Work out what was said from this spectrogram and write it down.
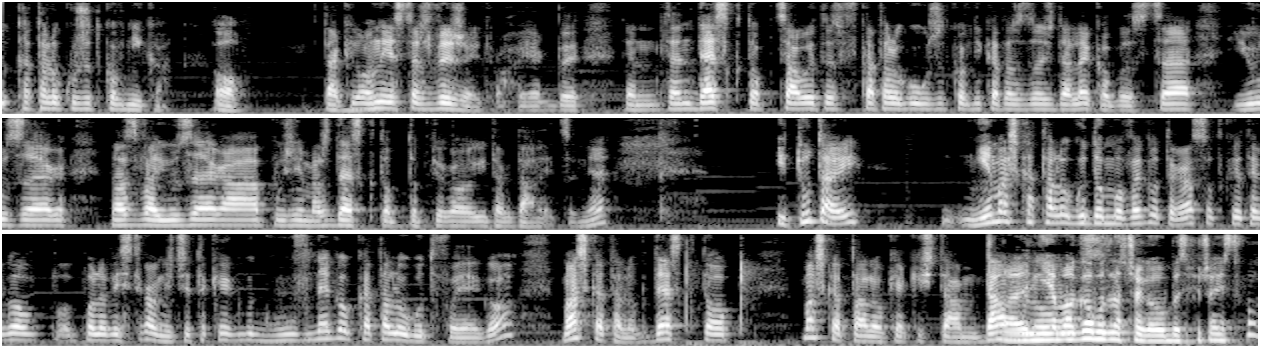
y, katalog użytkownika. O, Tak, on jest też wyżej trochę, jakby ten, ten desktop cały to jest w katalogu użytkownika to jest dość daleko, bo jest C, user, nazwa usera, później masz desktop dopiero i tak dalej, co nie? I tutaj nie masz katalogu domowego teraz odkrytego po, po lewej stronie, czyli tak jakby głównego katalogu twojego. Masz katalog desktop, masz katalog jakiś tam downloads. Ale nie ma go, bo dlaczego? Bezpieczeństwo?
